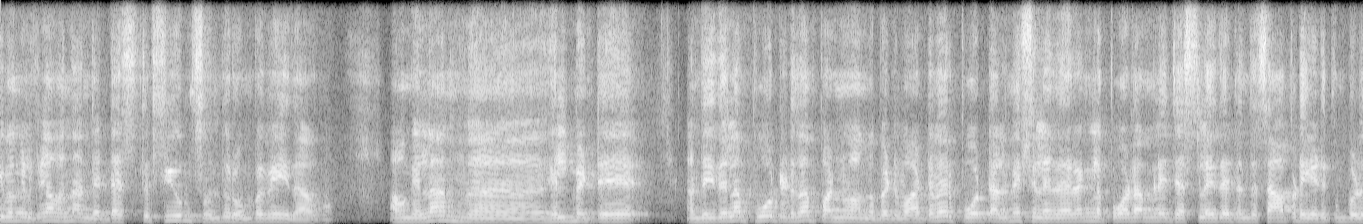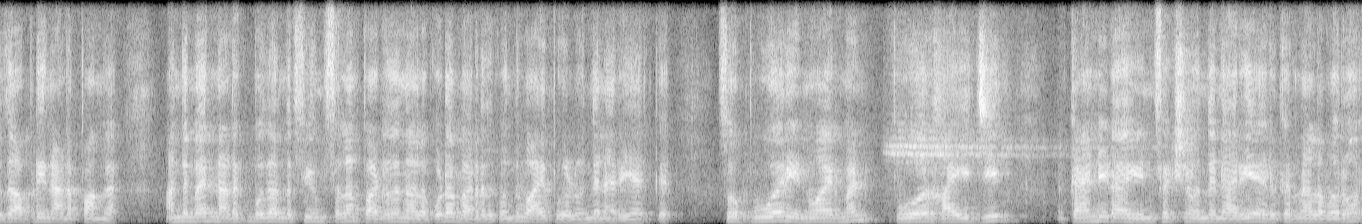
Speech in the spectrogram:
இவங்களுக்குலாம் வந்து அந்த டஸ்ட் ஃபியூம்ஸ் வந்து ரொம்பவே இதாகும். அவங்க எல்லாம் ஹெல்மெட்டு அந்த இதெல்லாம் போட்டுட்டு தான் பண்ணுவாங்க. பட் வாட் எவர் போட்டாலுமே சில நேரங்களில் போடாமலே ஜஸ்ட் லைக் தட் இந்த சாப்பிட எடுக்கும் பொழுது அப்படி நடப்பாங்க. அந்த மாதிரி நடக்கும்போது அந்த ஃபியூம்ஸ் எல்லாம் படுறதுனால கூட வர்றதுக்கு வந்து வாய்ப்புகள் வந்து நிறைய இருக்குது so poor environment poor hygiene candida infection வந்து நிறைய இருக்கிறனால வரும்.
